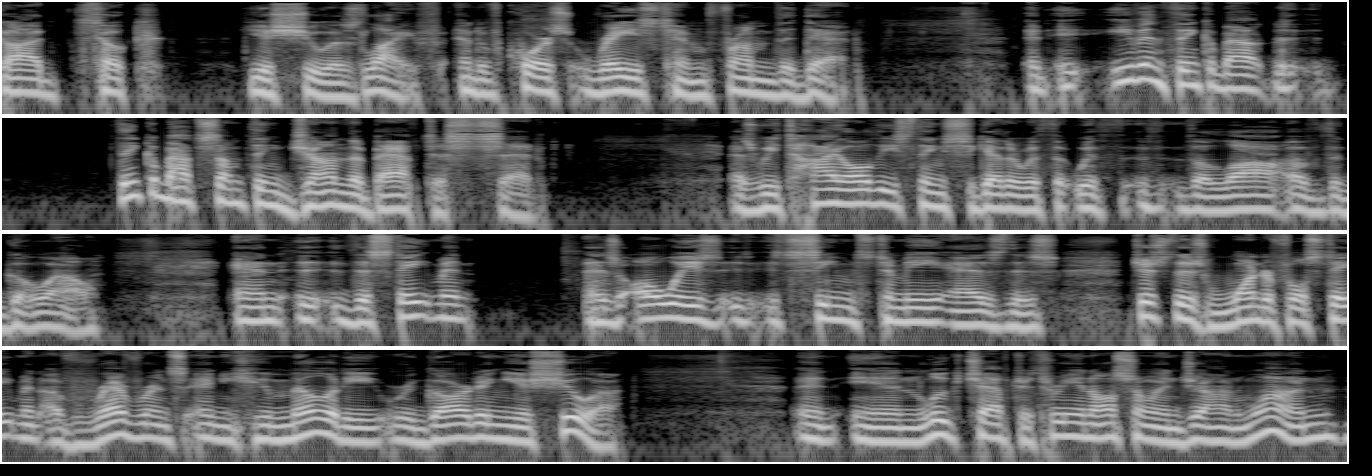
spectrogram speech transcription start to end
God took Yeshua's life and of course raised him from the dead. And even think about think about something John the Baptist said as we tie all these things together with the, with the law of the Goel. And uh, the statement has always it seems to me as this just this wonderful statement of reverence and humility regarding Yeshua. And in Luke chapter 3 and also in John 1,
